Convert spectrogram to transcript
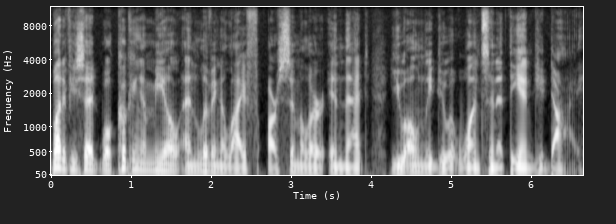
But if you said, well, cooking a meal and living a life are similar in that you only do it once and at the end you die.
